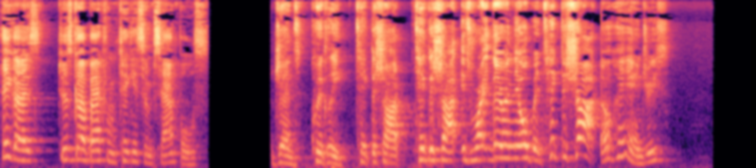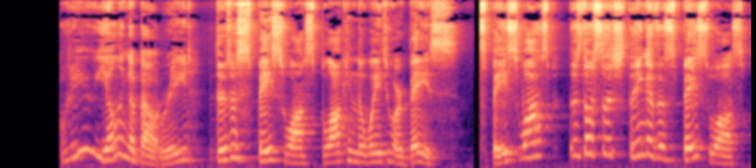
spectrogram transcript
Hey guys, just got back from taking some samples. Jens, quickly, take the shot. Take the shot. It's right there in the open. Take the shot. Oh, hey, Andres. What are you yelling about, Reed? There's a space wasp blocking the way to our base. Space wasp? There's no such thing as a space wasp.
